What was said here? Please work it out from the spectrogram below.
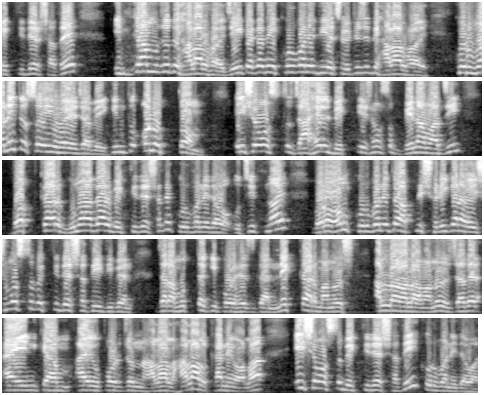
ব্যক্তিদের সাথে ইনকাম যদি হালাল হয়, যেই টাকা দিয়ে কোরবানি দিয়েছে, ওইটা যদি হালাল হয়, কোরবানি তো সহি হয়ে যাবে, কিন্তু অনুত্তম। এই সমস্ত জাহেল ব্যক্তি, এই সমস্ত বেনামাজি বৎকার গুণাগার ব্যক্তিদের সাথে কুরবানি দেওয়া উচিত নয়, বরং কুরবানি তো আপনি শরিকানা এই সমস্ত ব্যক্তিদের সাথেই দিবেন, যারা মুত্তাকি, পরহেজগার, নেককার মানুষ। আল্লাহ আল্লাহ মানুষ যাদের আয় ইনকাম আয় উপার্জন হালাল হালাল খানেওয়ালা, এই সমস্ত ব্যক্তিদের সাথেই কুরবানি দেওয়া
